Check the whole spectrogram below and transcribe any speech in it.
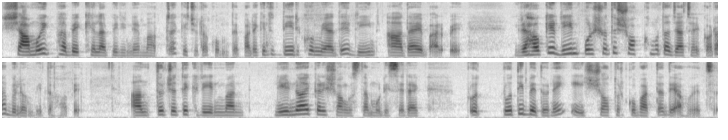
সাময়িকভাবে খেলাপি ঋণের মাত্রা কিছুটা কমতে পারে, কিন্তু দীর্ঘমেয়াদে ঋণ আদায় বাড়বে। গ্রাহকের ঋণ পরিশোধের সক্ষমতা যাচাই করা বিলম্বিত হবে। আন্তর্জাতিক ঋণ মান নির্ণয়কারী সংস্থা মুডিসের এক প্র- প্রতিবেদনে এই সতর্কবার্তা দেওয়া হয়েছে।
